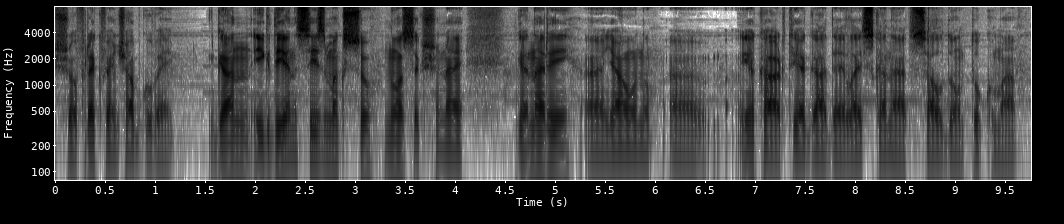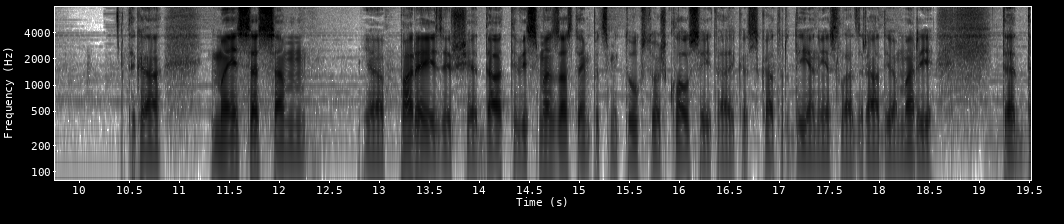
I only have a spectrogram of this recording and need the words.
šo frekvenču apguvēju gan ikdienas izmaksu nosakšanai, gan arī jaunu iekārtu iegādē, lai skanētu saldu un tukumā. Tā kā mēs esam, ja pareizi ir šie dati, vismaz 18 tūkstoši klausītāji, kas katru dienu ieslēdz Radio Marija, tad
